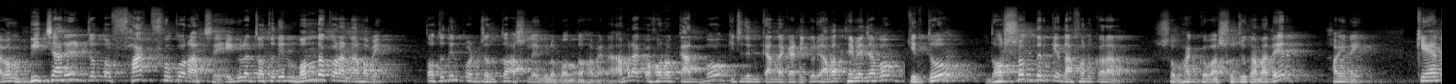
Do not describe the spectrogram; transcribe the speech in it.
এবং বিচারের যত ফাঁক ফোকর আছে, এগুলো যতদিন বন্ধ করা না হবে, ততদিন পর্যন্ত আসলে এগুলো বন্ধ হবে না। আমরা কখনো কাঁদবো, কিছুদিন কান্নাকাটি করি, আবার থেমে যাব, কিন্তু ধর্ষকদেরকে দাফন করার সৌভাগ্য বা সুযোগ আমাদের হয় নাই। কেন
